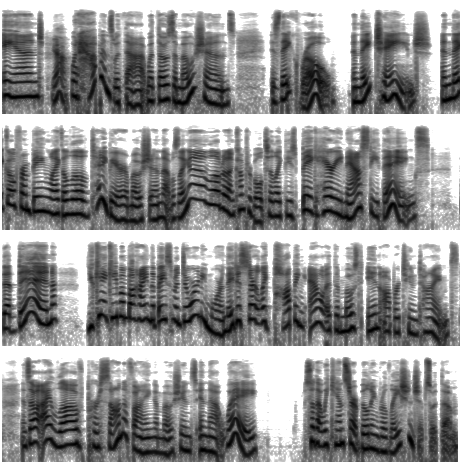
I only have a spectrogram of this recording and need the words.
And Yeah. what happens with that, with those emotions, is they grow and they change. And they go from being like a little teddy bear emotion that was like eh, a little bit uncomfortable to like these big, hairy, nasty things that then you can't keep them behind the basement door anymore. And they just start like popping out at the most inopportune times. And so I love personifying emotions in that way so that we can start building relationships with them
